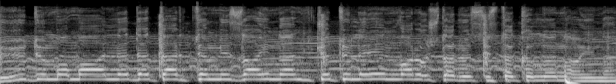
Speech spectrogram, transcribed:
Büyüdüm o mahallede tertemiz aynen. Kötüleyin varoşları siz takılın aynen.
